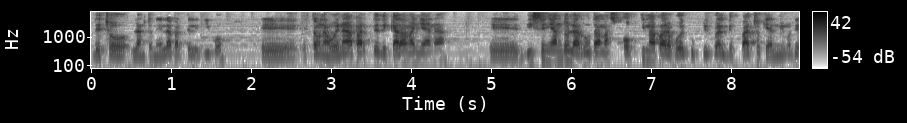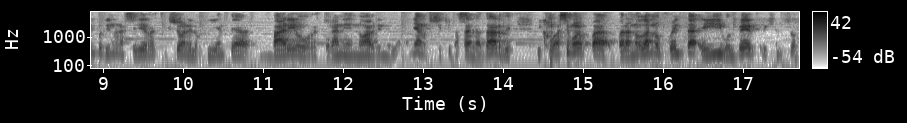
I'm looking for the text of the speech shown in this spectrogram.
de hecho, la Antonella, parte del equipo, eh, está una buena parte de cada mañana eh, diseñando la ruta más óptima para poder cumplir con el despacho, que al mismo tiempo tiene una serie de restricciones. Los clientes bares o restaurantes no abren en la mañana, entonces hay que pasar en la tarde. ¿Y cómo hacemos para no darnos vuelta e ir y volver, por ejemplo?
